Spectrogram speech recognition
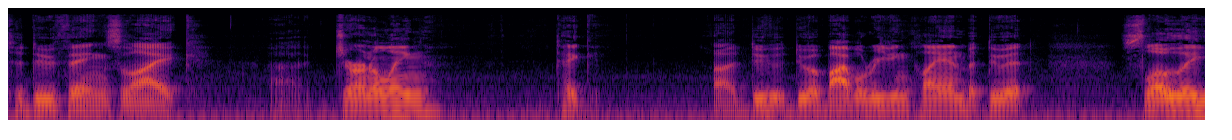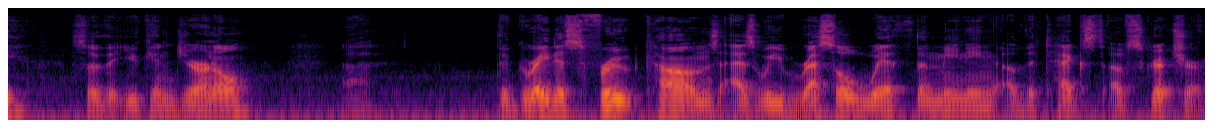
to do things like uh, journaling, take uh, do do a Bible reading plan, but do it slowly so that you can journal the greatest fruit comes as we wrestle with the meaning of the text of Scripture.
